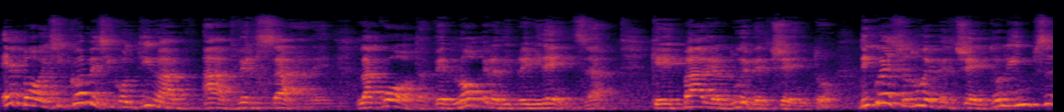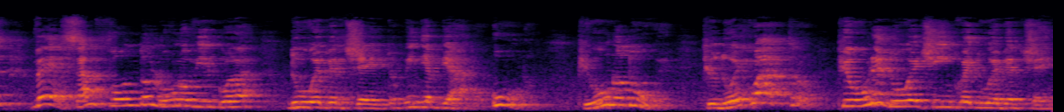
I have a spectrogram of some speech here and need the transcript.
e poi siccome si continua a, a versare la quota per l'opera di previdenza che è pari al 2%, di questo 2% l'Inps versa al fondo l'1,2%, quindi abbiamo 1 più 1, 2, più 2, 4, più 1, 2, 5, 2%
